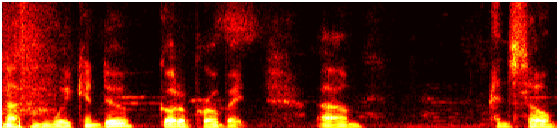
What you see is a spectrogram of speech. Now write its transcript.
Nothing we can do. Go to probate." Um, and so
